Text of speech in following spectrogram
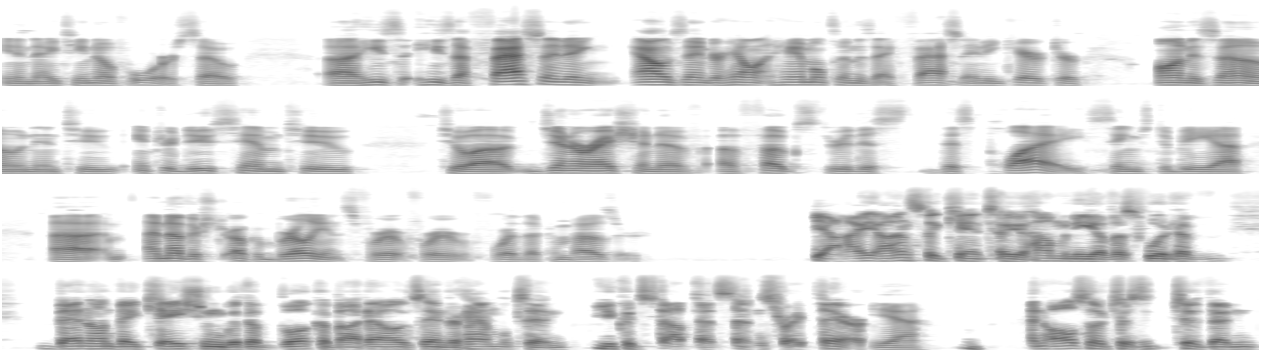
in 1804. So uh, he's he's a fascinating. Alexander Hamilton is a fascinating character on his own, and to introduce him to to a generation of, of folks through this this play seems to be a uh, another stroke of brilliance for, for, for the composer. Yeah, I honestly can't tell you how many of us would have been on vacation with a book about Alexander Hamilton. You could stop that sentence right there. Yeah, And also to, to then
